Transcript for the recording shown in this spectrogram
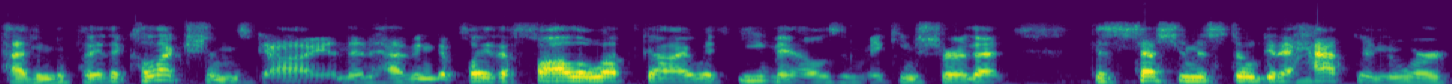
having to play the collections guy, and then having to play the follow up guy with emails and making sure that this session is still going to happen, or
